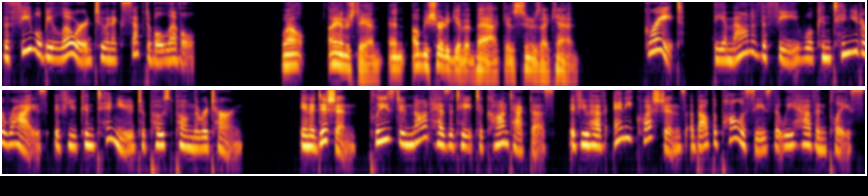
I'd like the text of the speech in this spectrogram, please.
the fee will be lowered to an acceptable level. Well, I understand, and I'll be sure to give it back as soon as I can. Great! The amount of the fee will continue to rise if you continue to postpone the return. In addition, please do not hesitate to contact us if you have any questions about the policies that we have in place.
